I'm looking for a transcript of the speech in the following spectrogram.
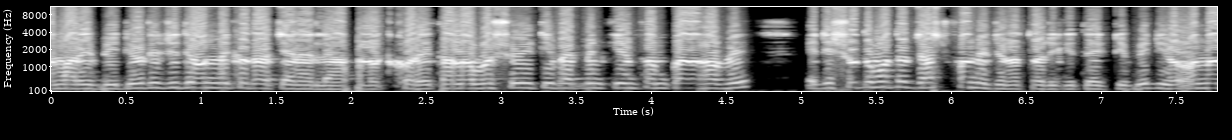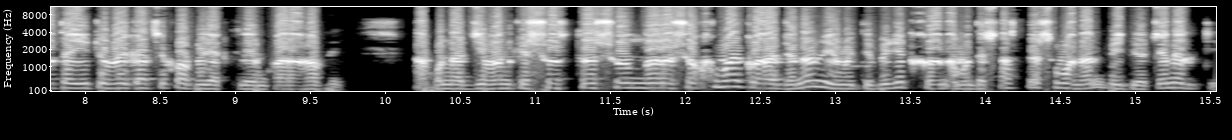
আমার এই ভিডিওটি যদি অন্য কেউ চ্যানেলে আপলোড করে, তাহলে অবশ্যই ডিপার্টমেন্টকে ইনফর্ম করা হবে। এটি শুধুমাত্র জাস্ট ফানের জন্য তৈরিকৃত একটি ভিডিও অন্যথায় ইউটিউবের কাছে কপিরাইট ক্লেম করা হবে। আপনার জীবনকে সুস্থ, সুন্দর ও সুখময় করার জন্য নিয়মিত ভিজিট করুন আমাদের স্বাস্থ্য সমাধান ভিডিও চ্যানেলটি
